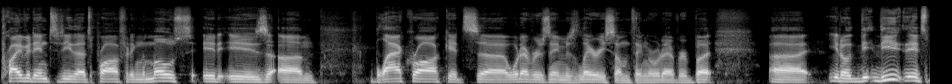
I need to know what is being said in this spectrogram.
private entity that's profiting the most. It is um, BlackRock. It's uh, whatever his name is, Larry something or whatever. But uh, you know, the, the, it's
